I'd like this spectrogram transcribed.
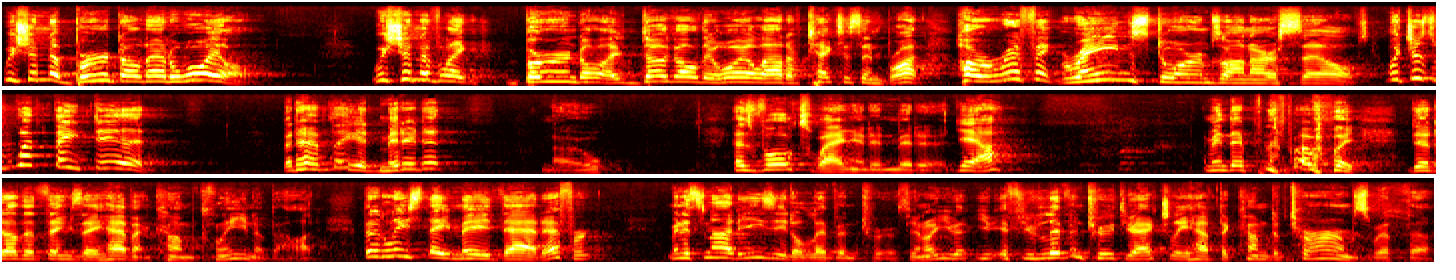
We shouldn't have burned all that oil. We shouldn't have like burned all, dug all the oil out of Texas and brought horrific rainstorms on ourselves, which is what they did. But have they admitted it? No. Has Volkswagen admitted it? Yeah. I mean, they probably did other things they haven't come clean about, but at least they made that effort. I mean, it's not easy to live in truth. You know, you, you, if you live in truth, you actually have to come to terms with the,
